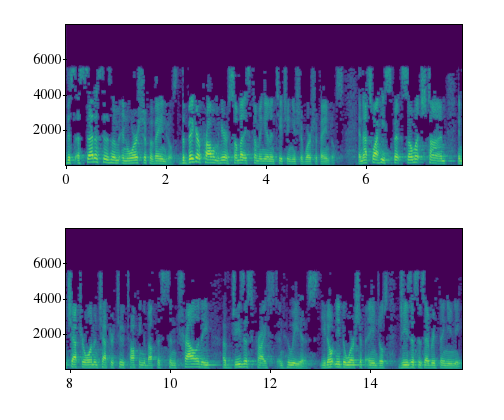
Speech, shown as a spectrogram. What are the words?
this asceticism and worship of angels. The bigger problem here is somebody's coming in and teaching you should worship angels. And that's why he spent so much time in chapter 1 and chapter 2 talking about the centrality of Jesus Christ and who he is. You don't need to worship angels. Jesus is everything you need.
